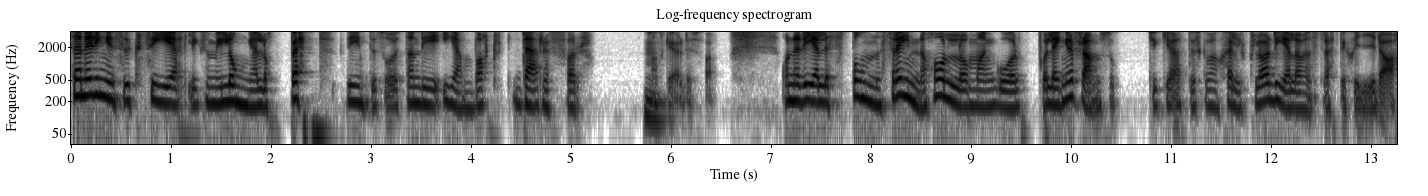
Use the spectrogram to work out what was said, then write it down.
Sen är det ingen succé liksom, i långa loppet. Det är inte så, utan det är enbart därför mm. man ska göra det. Så Och när det gäller sponsra innehåll, om man går på längre fram, så tycker jag att det ska vara en självklar del av en strategi idag.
